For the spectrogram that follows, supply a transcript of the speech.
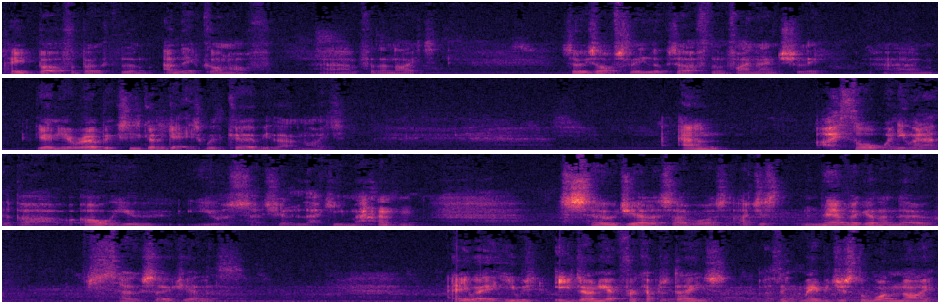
paid bar for both of them, and they've gone off um, for the night. So he's obviously looked after them financially. Um, the only aerobics he's going to get is with Kirby that night. And I thought when he went out the bar, oh, you, you're such a lucky man. so jealous I was. I just never gonna know. So, so jealous. Anyway, he was he's only up for a couple of days. I think maybe just the one night.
